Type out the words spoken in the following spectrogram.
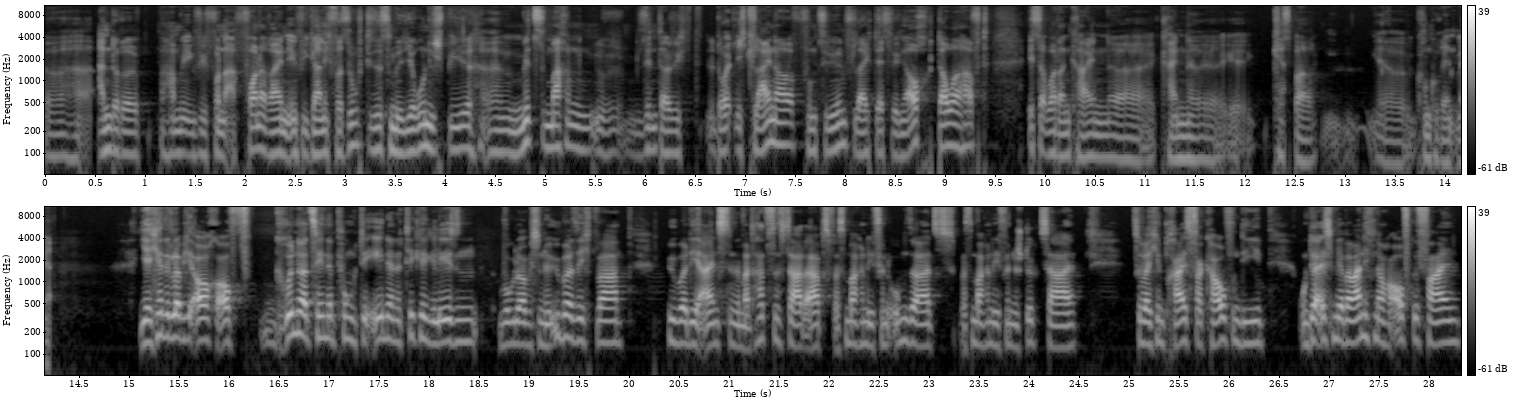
äh, andere haben irgendwie von vornherein irgendwie gar nicht versucht, dieses Millionenspiel äh, mitzumachen, sind dadurch deutlich kleiner, funktionieren vielleicht deswegen auch dauerhaft, ist aber dann kein, äh, kein äh, Casper-Konkurrent mehr. Ja, ich hatte, glaube ich, auch auf gründerzähne.de einen Artikel gelesen, wo, glaube ich, so eine Übersicht war über die einzelnen Matratzen-Startups. Was machen die für einen Umsatz? Was machen die für eine Stückzahl? Zu welchem Preis verkaufen die? Und da ist mir bei manchen auch aufgefallen,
